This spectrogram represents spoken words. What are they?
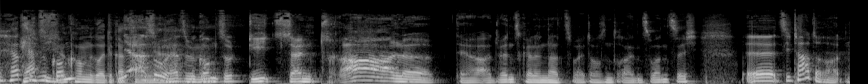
herzlich, Herzlich willkommen. willkommen, Leute. Ja, sagen, achso, ja. herzlich willkommen zu Die Zentrale, der Adventskalender 2023. Äh, Zitate raten.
